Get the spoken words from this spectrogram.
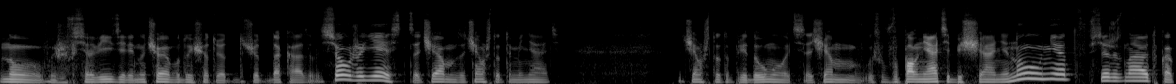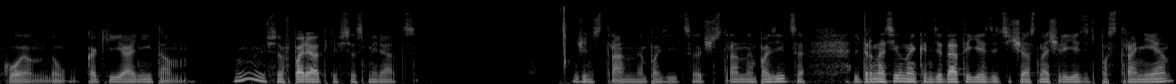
ну, вы же все видели, ну, что я буду еще что-то доказывать? Все уже есть, зачем, зачем что-то менять? Зачем что-то придумывать? Зачем выполнять обещания? Ну, нет, все же знают, какой он, ну, какие они там. Ну, и все в порядке, все смирятся. Очень странная позиция, очень странная позиция. Альтернативные кандидаты ездят сейчас, начали ездить по стране,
